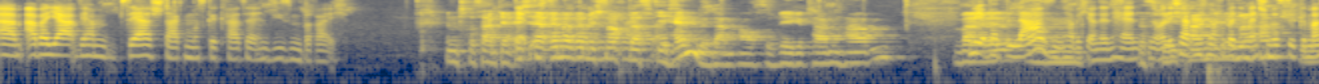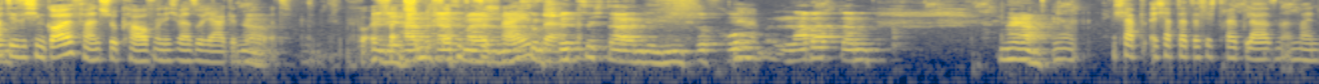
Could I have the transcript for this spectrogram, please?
Ähm, aber ja, wir haben sehr starken Muskelkater in diesem Bereich. Interessant, ja. Das Ich erinnere mich noch, dass die. Hände dann auch so wehgetan haben. Weil, Nee, aber Blasen ähm, habe ich an den Händen. Und ich habe mich noch über die Menschen lustig gemacht, die sich einen Golfhandschuh kaufen. Und ich war so, ja, genau. Ja. Mit Wenn die Golfhandschuh, Hand erstmal nass und schwitzig da an diesem Griff rumlabert, dann Naja, Ja. Ich habe ich hab tatsächlich drei Blasen an, mein,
